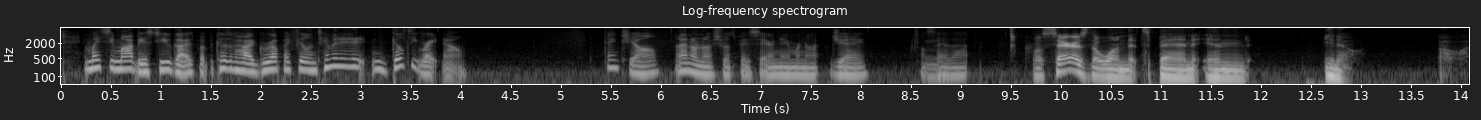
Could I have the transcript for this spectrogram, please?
It might seem obvious to you guys, but because of how I grew up, I feel intimidated and guilty right now. Thanks, y'all. I don't know if she wants me to say her name or not. Jay. I'll mm. say that. Well, Sarah's the one that's been in, you know, oh,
